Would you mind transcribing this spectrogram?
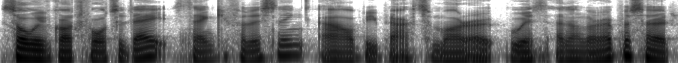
So we've got for today. Thank you for listening. I'll be back tomorrow with another episode.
